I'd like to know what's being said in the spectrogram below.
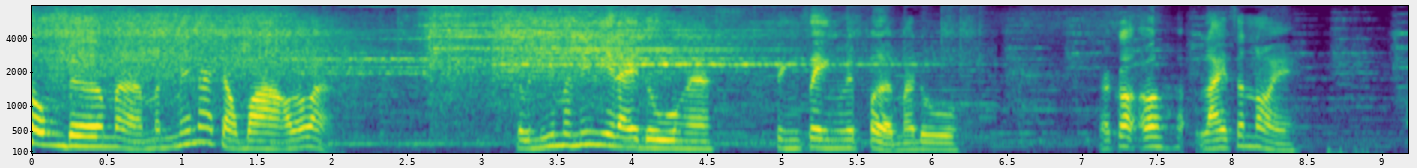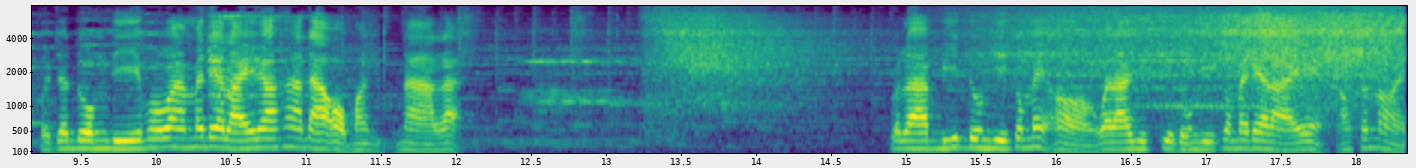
ทรงเดิมอะ มันไม่น่าจะวาวแล้วอะแต่วันนี้มันไม่มีอะไรดูไงเซ็งๆเลยเปิดมาดู แล้วก็เออไลฟ์ซะหน่อยเผื่อจะดวงดีเพราะว่าไม่ได้ไลฟ์แล้วห้าดาวออกมานานละเวลาบีทดวงดีก็ไม่ออก เวลายูกิดวงดีก็ไม่ได้ไลฟ์เอาซะหน่อย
